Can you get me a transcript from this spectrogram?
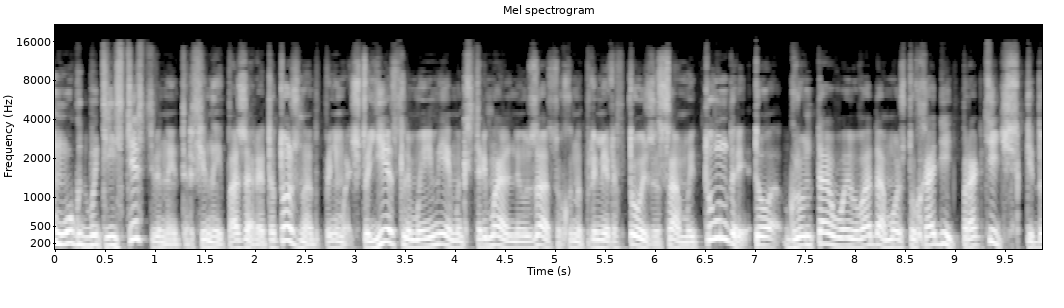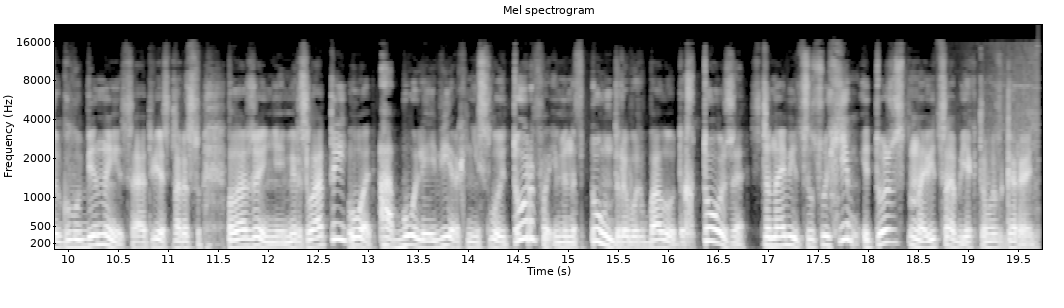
могут быть и естественные торфяные пожары. Это тоже надо понимать, что если мы имеем экстремальную засуху, например, в той же самой тундре, то грунтовая вода может уходить практически до глубины, соответственно, расположения мерзлоты, вот, а более верхний слой торфа, именно в тундровых болотах, тоже становиться сухим и тоже становиться объектом возгорания.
